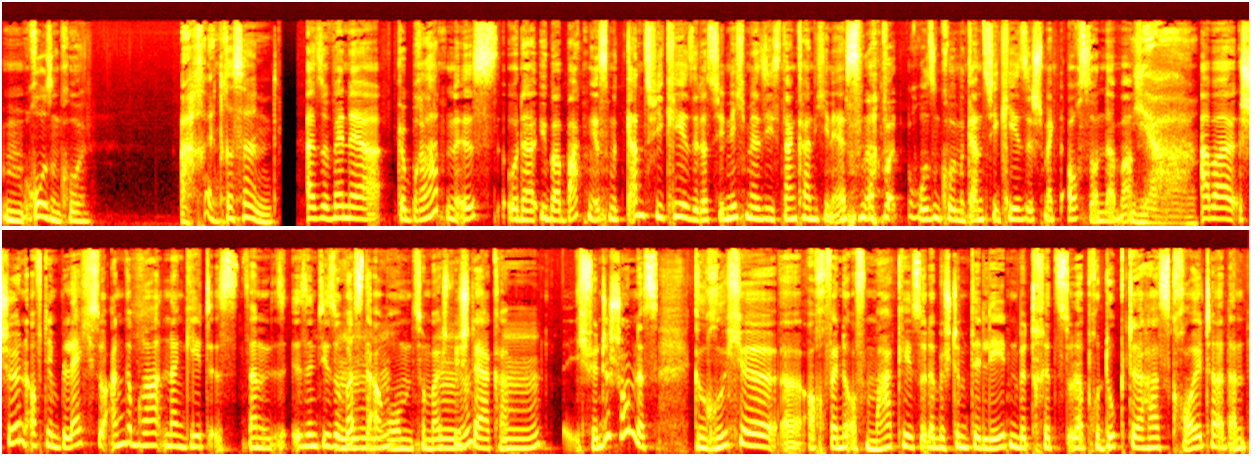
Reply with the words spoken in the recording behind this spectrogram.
Mm, Rosenkohl. Ach, interessant. Also wenn er gebraten ist oder überbacken ist mit ganz viel Käse, dass du ihn nicht mehr siehst, dann kann ich ihn essen. Aber Rosenkohl mit ganz viel Käse schmeckt auch sonderbar. Ja. Aber schön auf dem Blech so angebraten, dann geht es. Dann sind diese Röstaromen mhm. zum Beispiel mhm. stärker. Mhm. Ich finde schon, dass Gerüche, äh, auch wenn du auf den Markt gehst oder bestimmte Läden betrittst oder Produkte hast, Kräuter, dann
